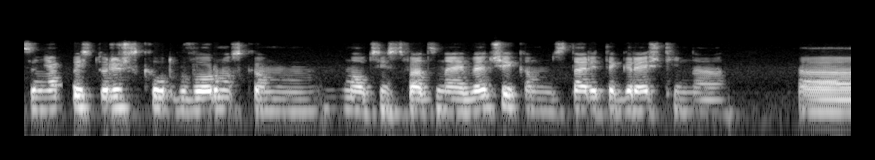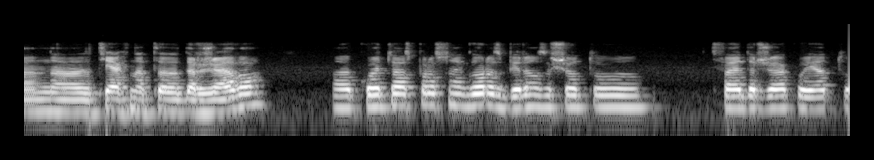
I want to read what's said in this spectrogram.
за някаква историческа отговорност към малцинствата най-вече и към старите грешки на, на тяхната държава, което аз просто не го разбирам, защото това е държава, която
